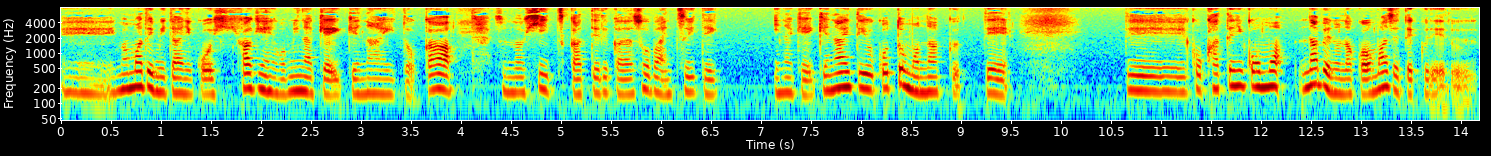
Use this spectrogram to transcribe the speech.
えー、今までみたいにこう火加減を見なきゃいけないとかその火使ってるからそばについていなきゃいけないっていうこともなくってでこう勝手にこうも鍋の中を混ぜてくれる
